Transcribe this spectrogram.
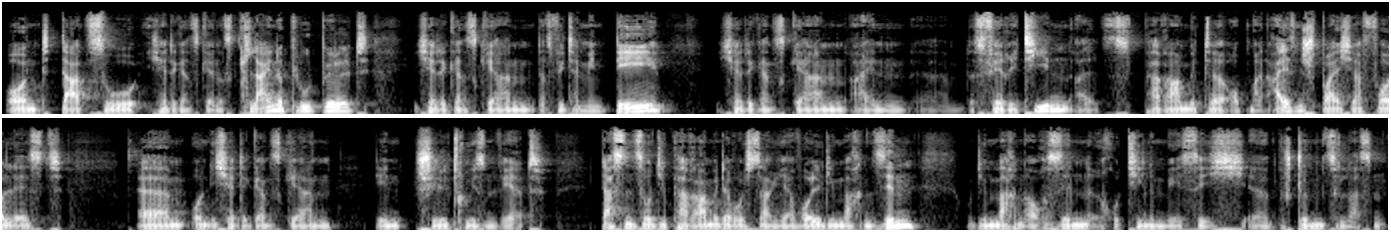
und dazu, ich hätte ganz gern das kleine Blutbild, ich hätte ganz gern das Vitamin D, ich hätte ganz gern ein, äh, das Ferritin als Parameter, ob mein Eisenspeicher voll ist ähm, und ich hätte ganz gern den Schilddrüsenwert. Das sind so die Parameter, wo ich sage, jawohl, die machen Sinn und die machen auch Sinn, routinemäßig äh, bestimmen zu lassen.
